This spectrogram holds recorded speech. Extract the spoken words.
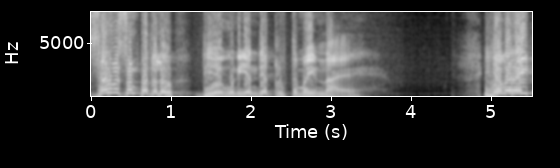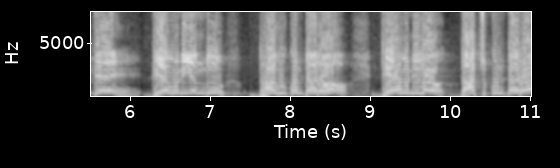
సర్వసంపదలు దేవుని ఎందే క్లుప్తమై ఉన్నాయి. ఎవరైతే దేవుని యందు దాగుకుంటారో దేవునిలో దాచుకుంటారో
